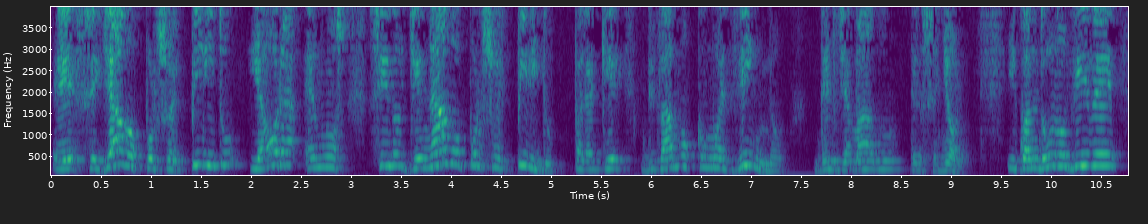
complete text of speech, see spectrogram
eh, sellados por su Espíritu y ahora hemos sido llenados por su Espíritu para que vivamos como es digno del llamado del Señor. Y cuando uno vive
